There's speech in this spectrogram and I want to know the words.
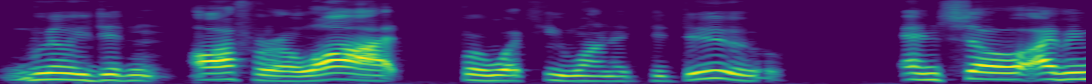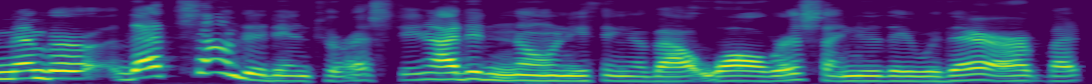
really didn't offer a lot for what she wanted to do. And so I remember that sounded interesting. I didn't know anything about walrus. I knew they were there, but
